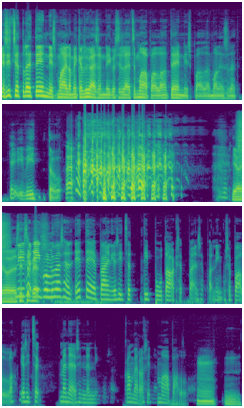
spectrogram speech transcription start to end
Ja sitten sieltä tulee tennismaila, mikä lyö sen niin kuin silleen, että se maapallo on tennispallo. Ja mä olin silleen, että ei vittu. Joo, joo. Ja Niin sit se, ve- niinku lyö sen eteenpäin ja sitten se tippuu taaksepäin se, pa- niinku se pallo. Ja sitten se menee sinne niinku se kamera sinne maapalloon. Mm. Mm.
